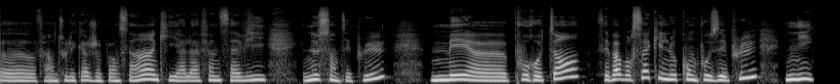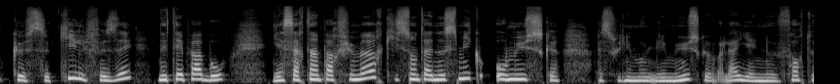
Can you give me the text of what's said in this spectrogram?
euh, enfin en tous les cas je pense à un qui à la fin de sa vie ne sentait plus, mais euh, pour autant, c'est pas pour ça qu'il ne composait plus, ni que ce qu'il faisait n'était pas beau. Il y a certains parfumeurs qui sont anosmiques au musc, parce que les, les muscs, voilà, il y a une forte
